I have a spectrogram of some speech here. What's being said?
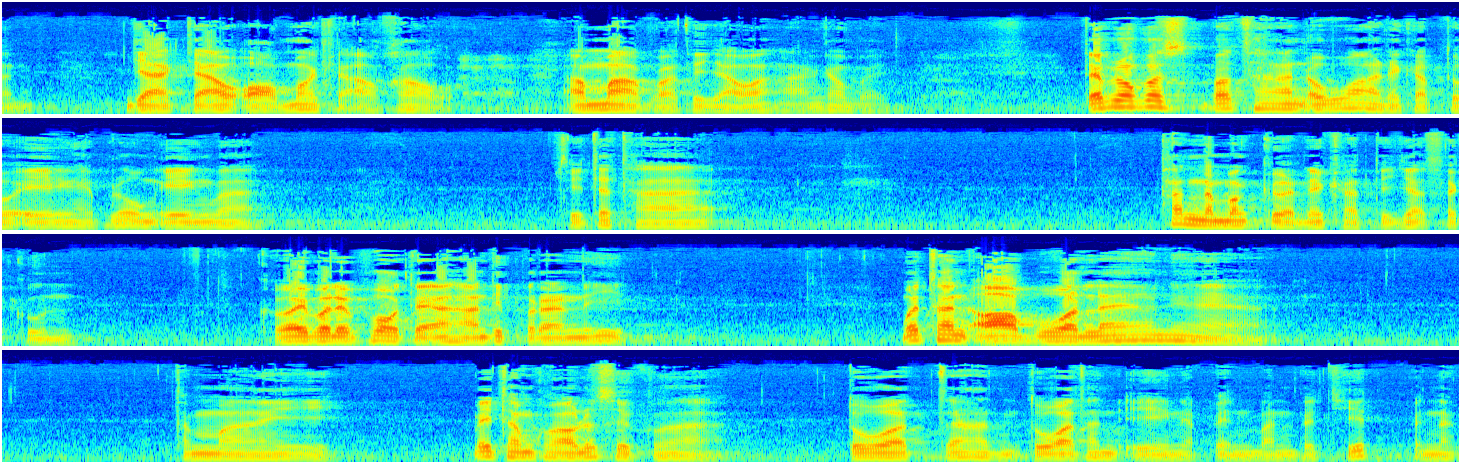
นั้น อยากจะเอาออกมากจะเอาเข้าเอามากกว่าที่จะเอาอาหารเข้าไปแต่พระองค์ก็ประทานอาว่าให้กับตัวเองให้พระองค์เองว่า สิทธัตถะ ท่านนำบังเกิดในขัตติยสกุล เคยบริโภคแต่อาหารที่ประณีต เมื่อท่านออกบวชแล้วเนี่ยทำไมไม่ทำความรู้สึกว่าตัวท่านตัวท่านเองเนี่ยเป็นบรรพชิตเป็นนัก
